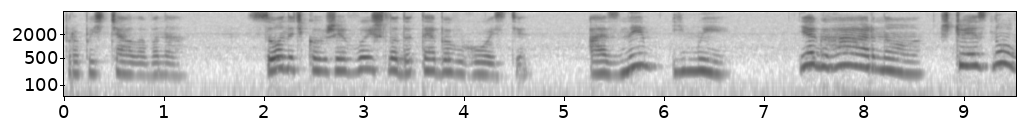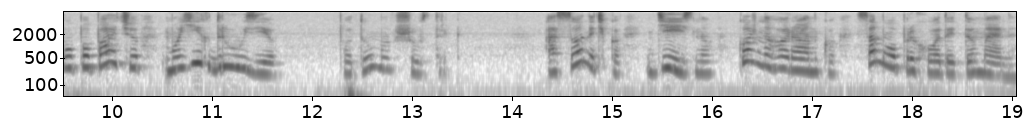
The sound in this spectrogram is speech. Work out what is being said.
пропищала вона. Сонечко вже вийшло до тебе в гості, а з ним і ми. Як гарно, що я знову побачу моїх друзів, подумав шустрик. А сонечко дійсно кожного ранку само приходить до мене.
